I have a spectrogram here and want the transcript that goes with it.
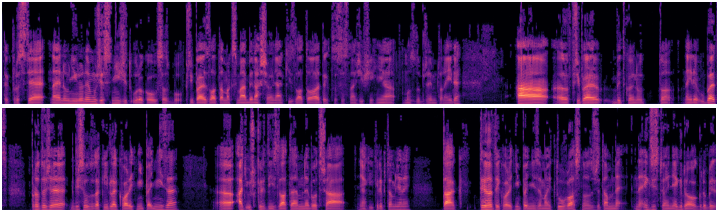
tak prostě najednou nikdo nemůže snížit úrokovou sazbu. V případě zlata maximálně by našel nějaký zlato, ale tak to se snaží všichni a moc dobře jim to nejde. A eh, v případě Bitcoinu to nejde vůbec, protože když jsou to takovéhle kvalitní peníze, Eh, ať už krytý zlatem nebo třeba nějaký kryptoměny, tak tyhle ty kvalitní peníze mají tu vlastnost, že tam ne, neexistuje někdo, kdo by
